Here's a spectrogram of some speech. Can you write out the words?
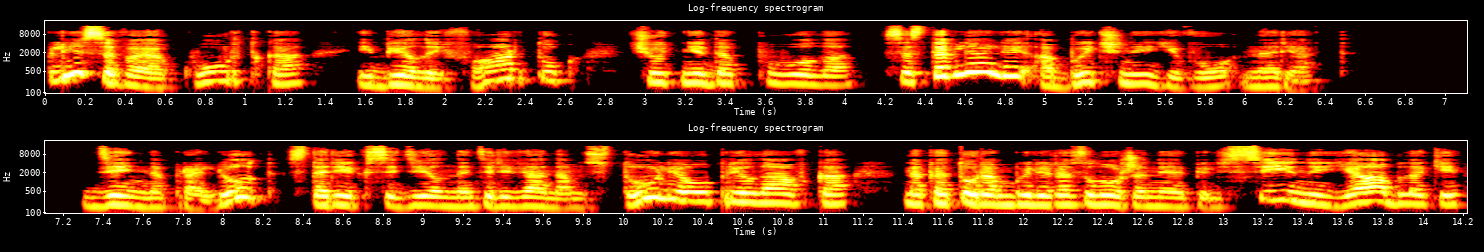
плисовая куртка и белый фартук чуть не до пола составляли обычный его наряд. День напролет старик сидел на деревянном стуле у прилавка, на котором были разложены апельсины, яблоки,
